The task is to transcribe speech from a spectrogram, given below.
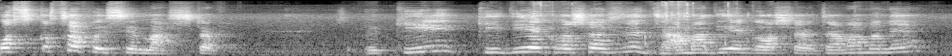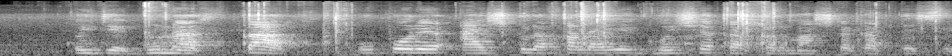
কসকসা হয়েছে মাছটা। কি কি দিয়ে ঘষা হয়েছে? জামা দিয়ে ঘষা। জামা মানে ওই যে গুনার তার। উপরে আইসগুলা ফালাইয়ে ঘষা তারপর মাছটা কাটতেছে।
